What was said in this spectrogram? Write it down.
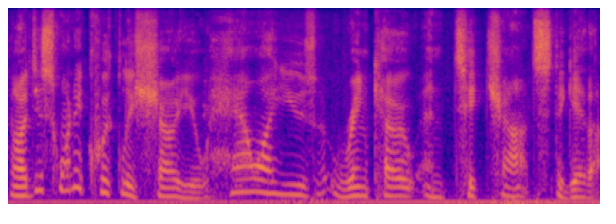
And I just want to quickly show you how I use Renko and tick charts together.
